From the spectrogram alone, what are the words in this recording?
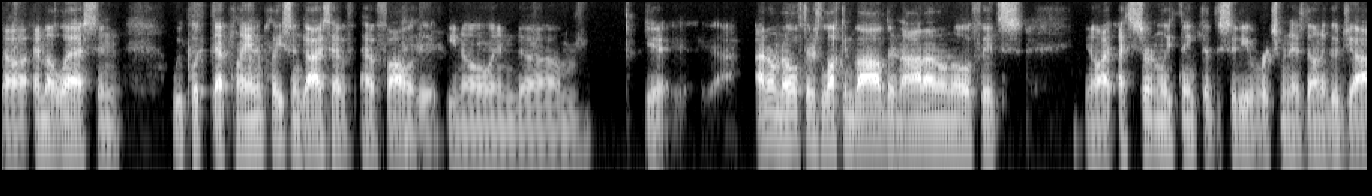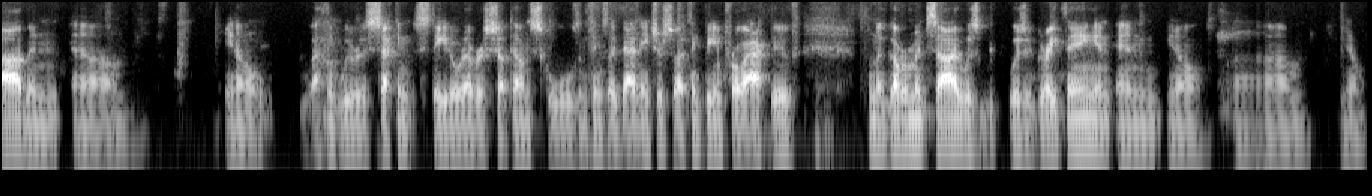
uh, MLS, and we put that plan in place, and guys have have followed it. You know, and um, yeah, I don't know if there's luck involved or not. I don't know if it's, you know, I, I certainly think that the city of Richmond has done a good job, and um, you know, I think we were the second state or whatever shut down schools and things like that nature. So I think being proactive from the government side was was a great thing, and and you know, um, you know,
